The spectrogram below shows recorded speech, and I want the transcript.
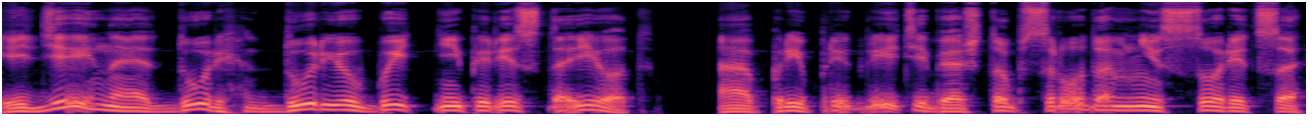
Идейная дурь дурью быть не перестает. А припрягли тебя, чтоб с родом не ссориться,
